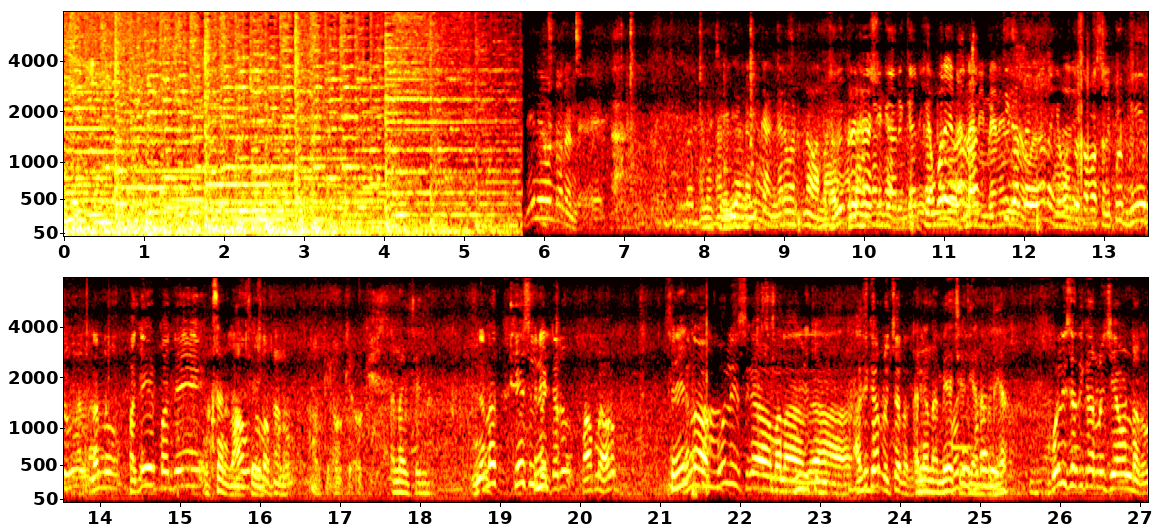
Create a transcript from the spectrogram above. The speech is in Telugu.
audio jungle. నేనేమంటానండి రవి ప్రకాష్ గారికి కానీ ఎవరైనా నాకు వ్యక్తిగతంగా నాకు ఎవరితో సమస్యలు ఇప్పుడు మీరు నన్ను పదే పదే లాగుతున్నప్పుడు నిన్న కేసులు పెట్టారు పాపం ఎవరు నిన్న పోలీసుగా మన ఆ, అధికారులు వచ్చారు. పోలీస్ అధికారులు వచ్చి ఏమన్నారు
